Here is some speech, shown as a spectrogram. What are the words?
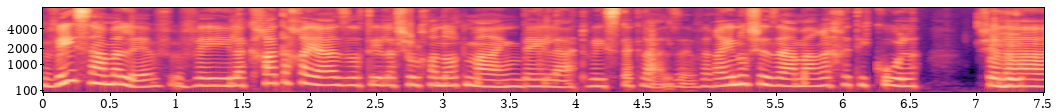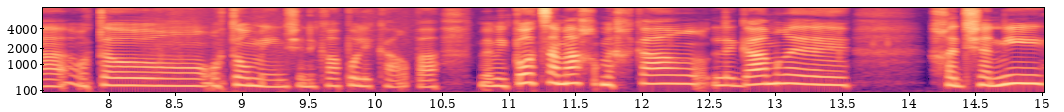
והיא שמה לב, והיא לקחה את החיה הזאת לשולחנות מים באילת, והסתכלה על זה, וראינו שזה המערכת עיכול של. ה- אותו, אותו מין שנקרא פוליקרפה, ומפה צמח מחקר לגמרי חדשני,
